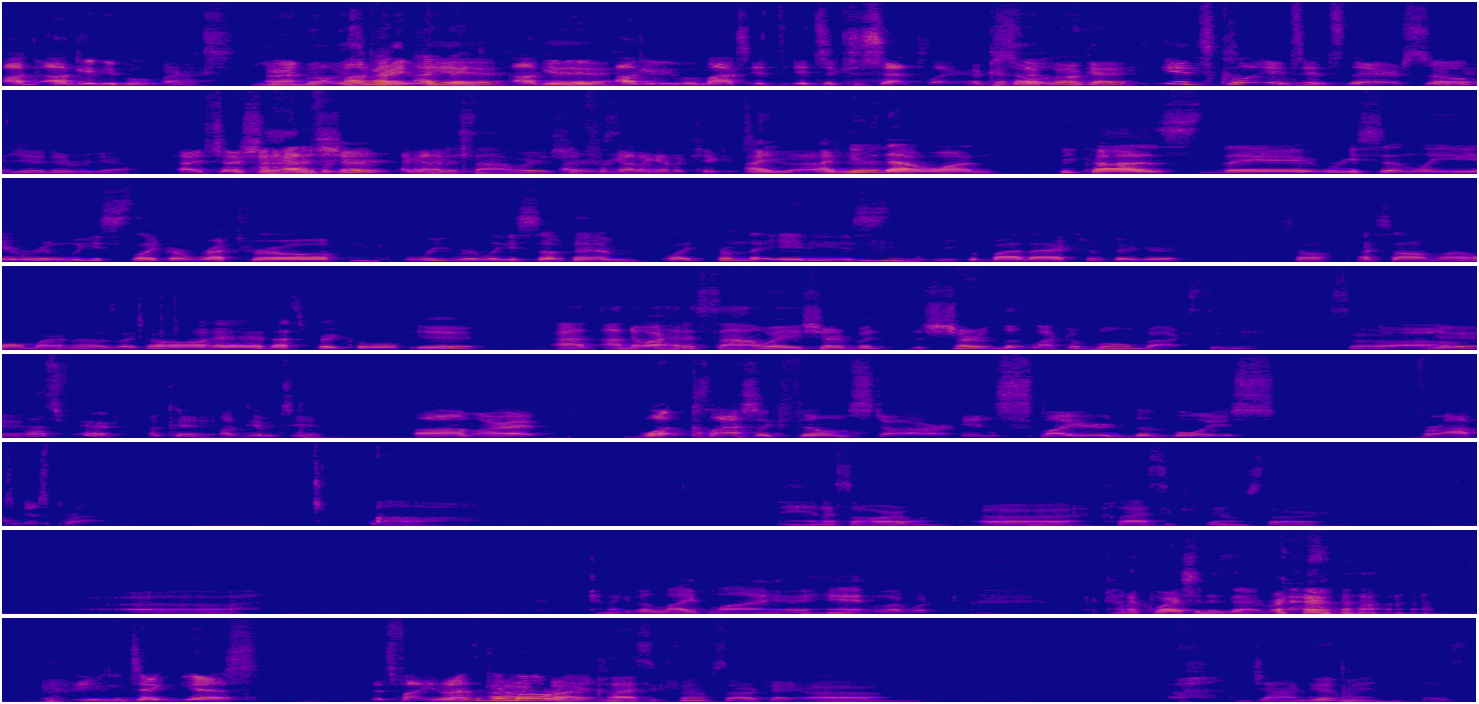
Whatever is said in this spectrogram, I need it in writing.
I'll, I'll give you Boombox. You All right, I'll, give right- you, I think- yeah, I'll give you. yeah. I'll give you Boombox. It's it's a cassette player. A cassette so player, okay. it's cl- it's it's there. So okay, yeah, there we go. I, I should I had I a forgot. shirt. I I, got had a a Soundwave shirt. I forgot. so- I got to kick it to I you. I knew that one because they recently released like a retro Mm. re-release of him, like from the 80s. Mhm. You could buy the action figure. So I saw him at Walmart and I was like, "Oh, hey, that's pretty cool." Yeah, I, I know I had a Soundwave shirt, but the shirt looked like a boombox to me. So Uh, yeah, That's fair. Okay, I'll give it to you. Um, all right. What classic film star inspired the voice for Optimus Prime? oh man, that's a hard one. Uh, classic film star. Uh, can I get a lifeline, a hint? Like what? kind of question is that, bro? You can take a guess. That's fine. You don't have to get them all right. Classic film star. Okay. Um, John Goodman. Yes.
